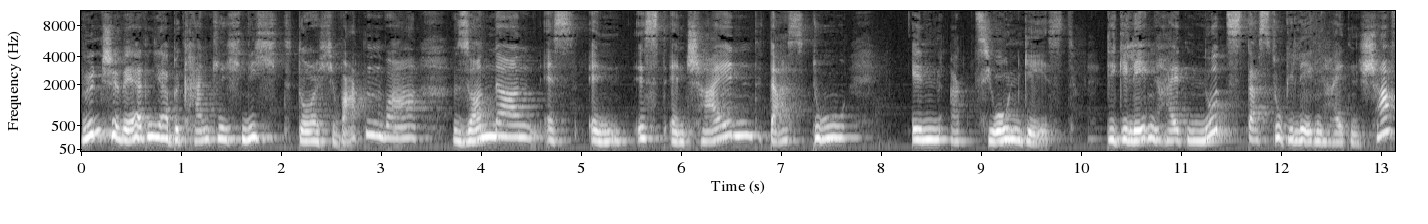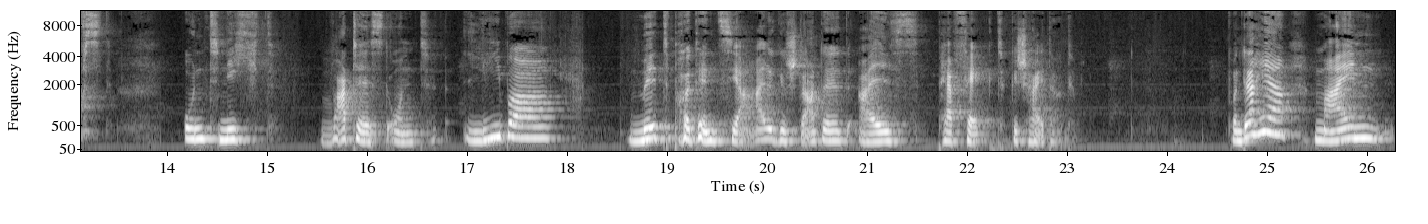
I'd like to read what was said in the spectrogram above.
Wünsche werden ja bekanntlich nicht durch Warten wahr, sondern es ist entscheidend, dass du in Aktion gehst. Die Gelegenheiten nutzt, dass du Gelegenheiten schaffst und nicht wartest und lieber mit Potenzial gestartet als perfekt gescheitert. Von daher mein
